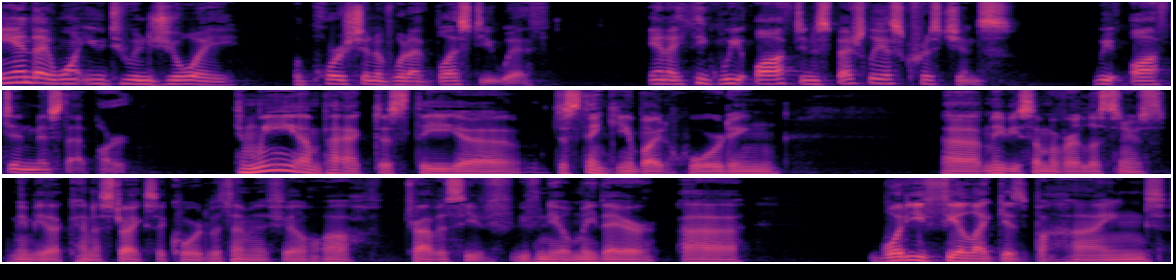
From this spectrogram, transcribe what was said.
and I want you to enjoy a portion of what I've blessed you with. And I think we often, especially as Christians, we often miss that part. Can we unpack just the uh, just thinking about hoarding? Uh, maybe some of our listeners, maybe that kind of strikes a chord with them. They feel, "Oh, Travis, you've you've nailed me there." Uh, what do you feel like is behind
